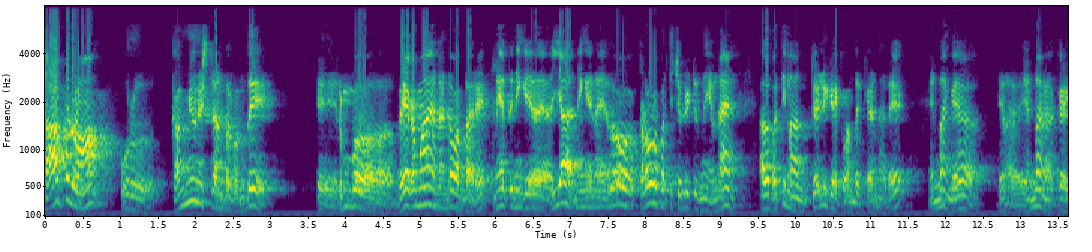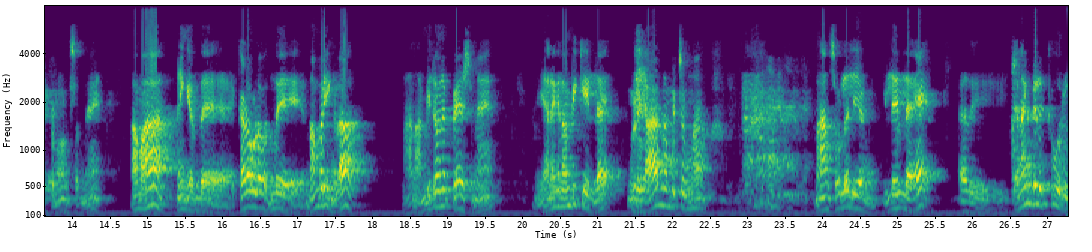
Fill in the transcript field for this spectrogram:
சாப்பிடுறோம் ஒரு கம்யூனிஸ்ட் அன்பர் வந்து ரொம்ப வேகமா என்னண்ட வந்தாரு. நேற்று நீங்க ஐயா நீங்க ஏதோ கடவுளை பத்தி சொல்லிட்டு இருந்தீங்கன்னா அதை பத்தி நான் கேள்வி கேட்க வந்திருக்கேன்னாரு என்னங்க? என்ன கேட்கணும்னு சொன்னேன். ஆமா நீங்க இந்த கடவுளை வந்து நம்புறீங்களா? நான் நம்பிதானே பேசினேன். எனக்கு நம்பிக்கை இல்லை. உங்களை யார் நம்ப சொன்னா? நான் சொல்லலையாங்க. இல்லை இல்லை. அது ஜனங்களுக்கு ஒரு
